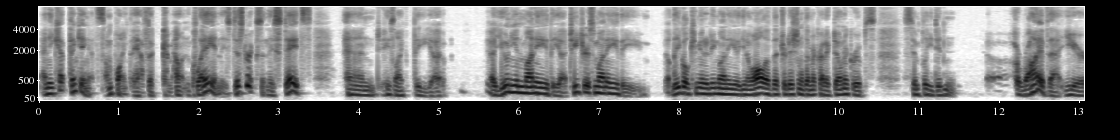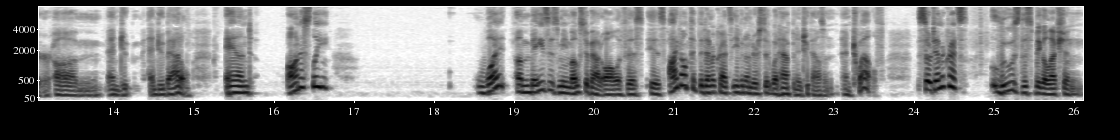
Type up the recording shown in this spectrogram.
And he kept thinking at some point they have to come out and play in these districts in these states. And he's like the uh, union money, the uh, teachers' money, the legal community money, you know, all of the traditional Democratic donor groups simply didn't uh, arrive that year um, and do and do battle. And honestly, what amazes me most about all of this is I don't think the Democrats even understood what happened in 2012. So Democrats lose this big election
